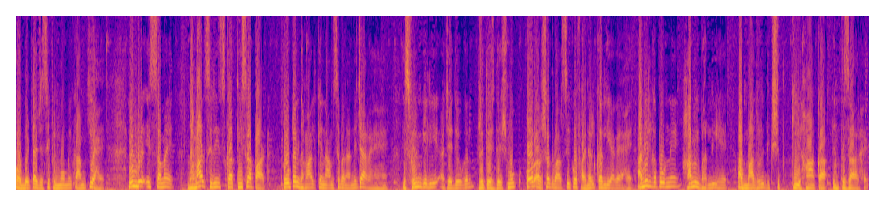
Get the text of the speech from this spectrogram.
और बेटा जैसी फ़िल्मों में काम किया है। इंद्र इस समय धमाल सीरीज़ का तीसरा पार्ट टोटल धमाल के नाम से बनाने जा रहे हैं। इस फ़िल्म के लिए अजय देवगन, रितेश देशमुख और अरशद वारसी को फाइनल कर लिया गया है। अनिल कपूर ने हामी भर ली है। अब माधुरी दीक्षित की हाँ का इंतज़ार है।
